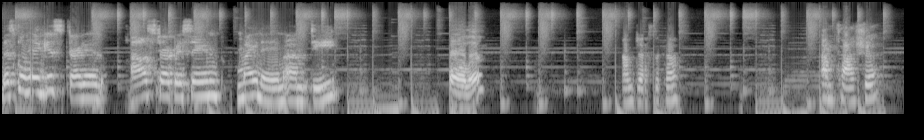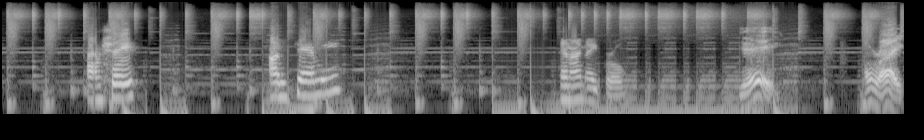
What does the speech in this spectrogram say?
Let's go ahead and get started. I'll start by saying my name. I'm Dee. Paula. I'm Jessica. I'm Tasha. I'm Shay. I'm Tammy. And I'm April. Yay. All right.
